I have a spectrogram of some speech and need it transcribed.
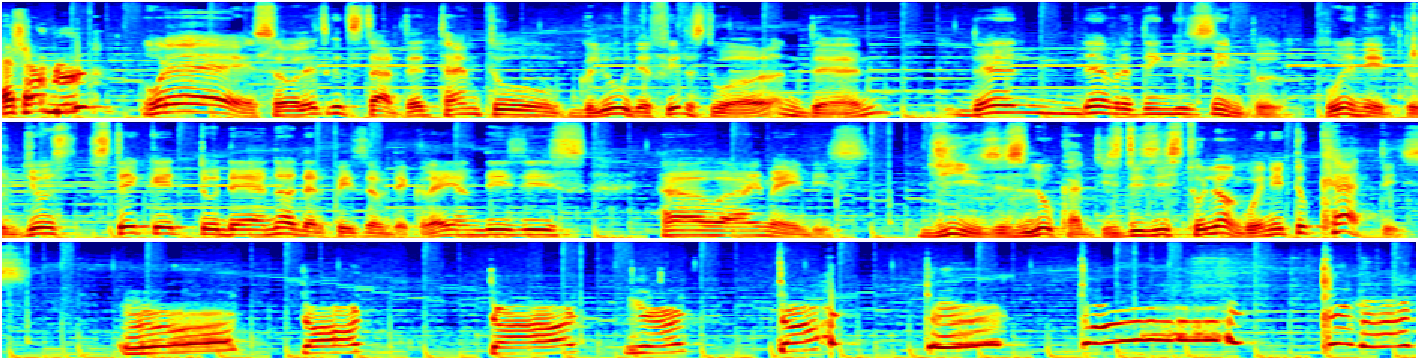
Assembling! Hooray! So let's get started. Time to glue the first wall and then then everything is simple. We need to just stick it to the another piece of the clay and this is how I made this. Jesus, look at this, this is too long, we need to cut this. Come on.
